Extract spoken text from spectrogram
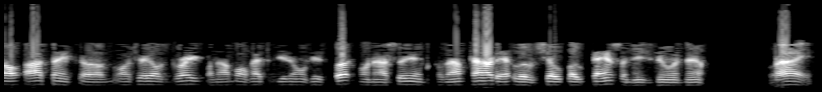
I'll, I think uh, Martell's great, and I'm gonna have to get on his butt when I see him because I'm tired of that little showboat dancing he's doing now. Right.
